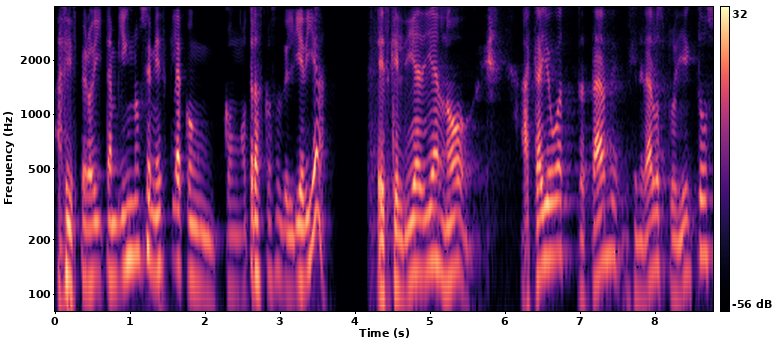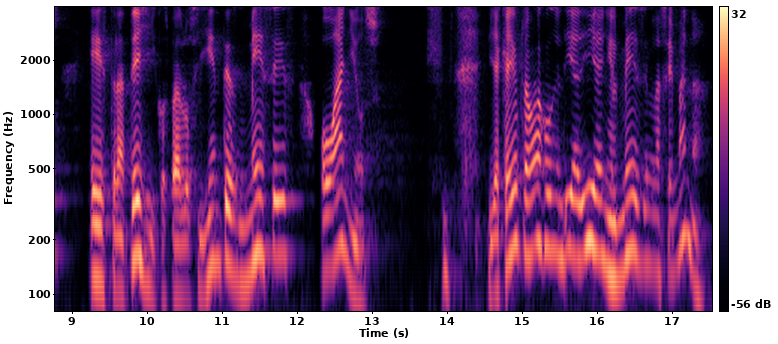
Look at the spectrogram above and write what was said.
Así es, pero y también no se mezcla con, con otras cosas del día a día. Es que el día a día no... Acá yo voy a tratar de generar los proyectos estratégicos para los siguientes meses o años. Y acá un trabajo en el día a día, en el mes, en la semana,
